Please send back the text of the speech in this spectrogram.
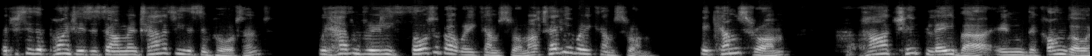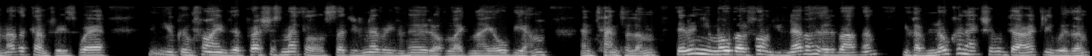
But you see, the point is, it's our mentality that's important. We haven't really thought about where it comes from. I'll tell you where it comes from. It comes from hard, cheap labor in the Congo and other countries where you can find the precious metals that you've never even heard of, like niobium and tantalum. They're in your mobile phone. You've never heard about them. You have no connection directly with them.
